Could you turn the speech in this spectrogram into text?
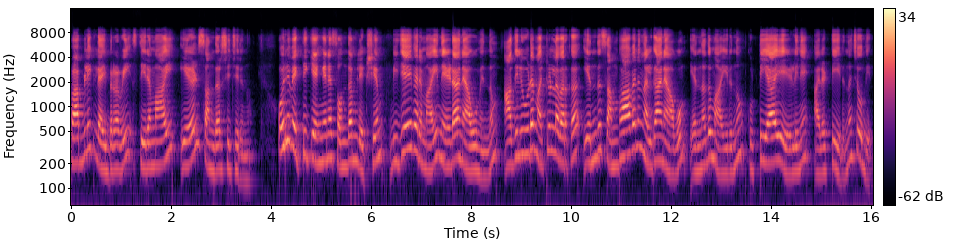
പബ്ലിക് ലൈബ്രറി സ്ഥിരമായി ഏൾ സന്ദർശിച്ചിരുന്നു. ഒരു വ്യക്തിക്ക് എങ്ങനെ സ്വന്തം ലക്ഷ്യം വിജയകരമായി നേടാനാവുമെന്നും അതിലൂടെ മറ്റുള്ളവർക്ക് എന്ത് സംഭാവന നൽകാനാവും എന്നതുമായിരുന്നു കുട്ടിയായ ഏളിനെ അലട്ടിയിരുന്ന ചോദ്യം.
